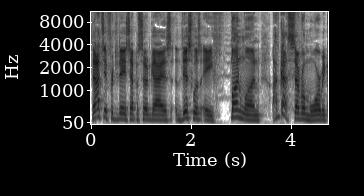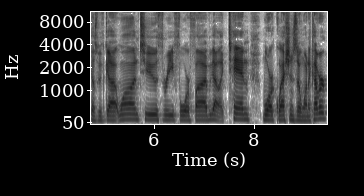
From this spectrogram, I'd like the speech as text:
That's it for today's episode, guys. This was a fun one. I've got several more because we've got one, two, three, four, five. We got like 10 more questions that I want to cover.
